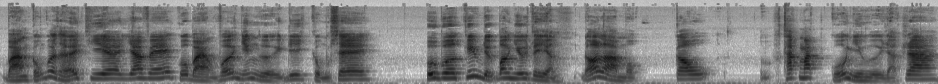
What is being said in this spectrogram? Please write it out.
Bạn cũng có thể chia giá vé của bạn với những người đi cùng xe. Uber kiếm được bao nhiêu tiền? Đó là một câu thắc mắc của nhiều người đặt ra.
